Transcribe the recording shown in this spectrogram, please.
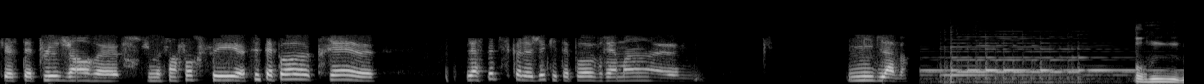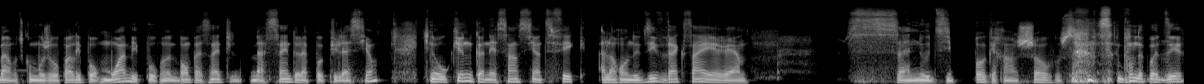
que c'était plus genre, euh, je me sens forcée. C'était pas très. L'aspect psychologique n'était pas vraiment mis de l'avant pour, ben, en tout cas, moi, je vais parler pour moi, mais pour un bon bassin, de la population qui n'a aucune connaissance scientifique. Alors, on nous dit vaccin ARN. Ça nous dit pas grand-chose, pour ne pas dire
